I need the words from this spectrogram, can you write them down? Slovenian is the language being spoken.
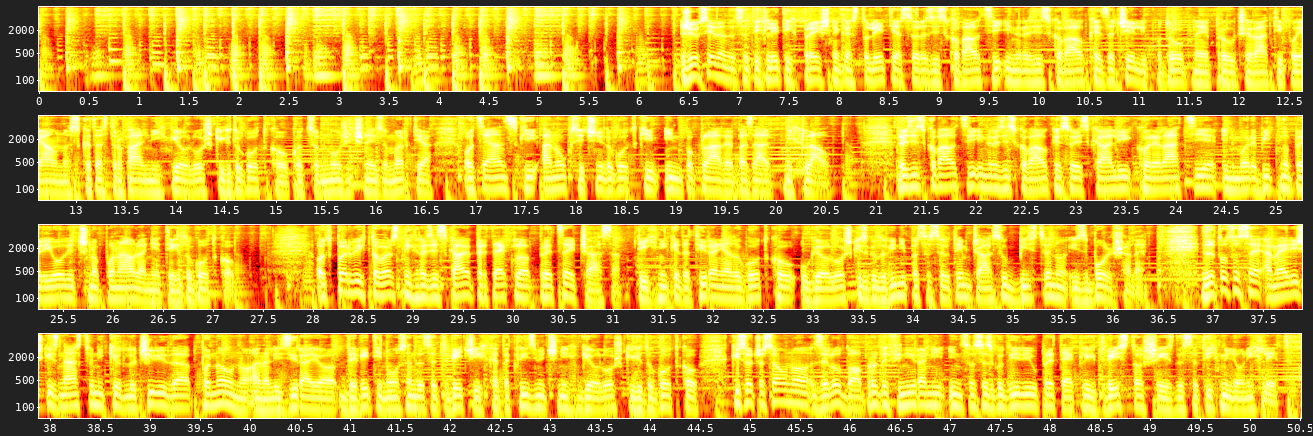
Že v 70-ih letih prejšnjega stoletja so raziskovalci in raziskovalke začeli podrobneje proučevati pojavnost katastrofalnih geoloških dogodkov, kot so množične izumrtja, oceanski anoksični dogodki in poplave bazaltnih lav. Raziskovalci in raziskovalke so iskali korelacije in morebitno periodično ponavljanje teh dogodkov. Od prvih tovrstnih raziskav je preteklo precej časa. Tehnike datiranja dogodkov v geološki zgodovini pa so se v tem času bistveno izboljšale. Zato so se ameriški znanstveniki odločili, da ponovno analizirajo 89 večjih kataklizmičnih geoloških dogodkov, ki so časovno zelo dobro definirani in so se zgodili v preteklih 260 milijonih let.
